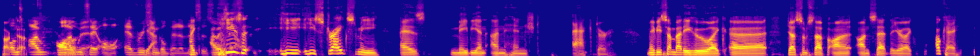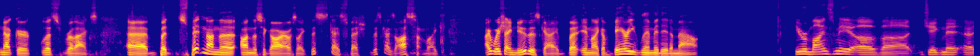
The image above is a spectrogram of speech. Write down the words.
fucked Um, up. I, All I would it. say all every Yeah. single bit of Like this is I would say he's a, he he strikes me as maybe an unhinged actor. Maybe somebody who like uh does some stuff on on set that you're like, okay, Nutger, let's relax. Uh, but spitting on the on the cigar, I was like, this guy's special. This guy's awesome. Like, I wish I knew this guy, but in like a very limited amount. He reminds me of uh Jake uh,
